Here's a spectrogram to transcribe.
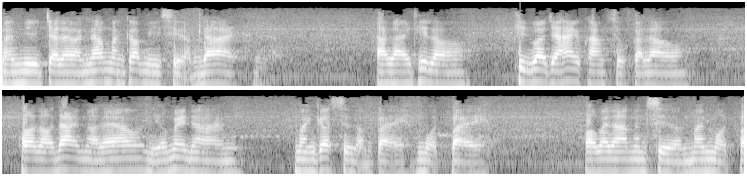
มันมีเจริญแล้วมันก็มีเสื่อมได้ อะไรที่เราคิดว่าจะให้ความสุขกับเรา พอเราได้มาแล้ว เดี๋ยวไม่นานมันก็เสื่อมไป หมดไป พอเวลามันเสื่อมมันหมดไป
